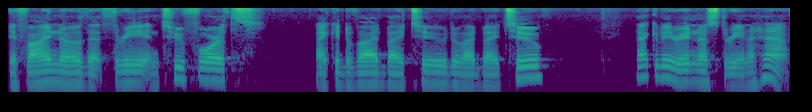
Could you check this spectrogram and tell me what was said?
If I know that 3 and 2 fourths, I could divide by 2, divide by 2. That could be written as 3 and a half.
